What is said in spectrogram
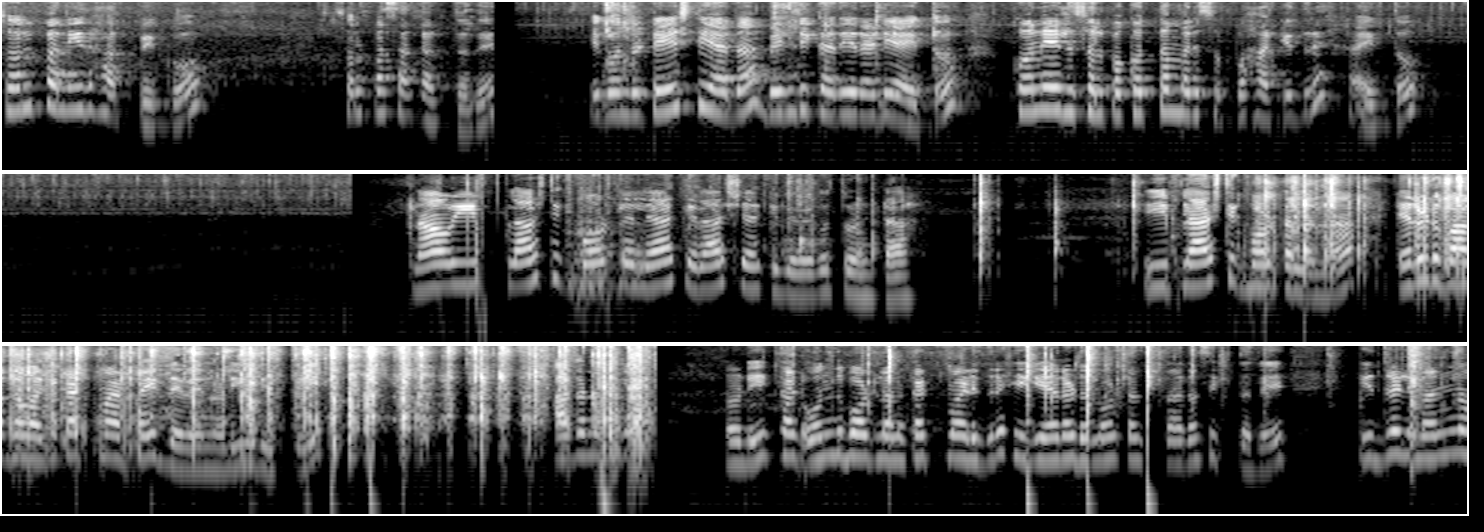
ಸ್ವಲ್ಪ ನೀರು ಹಾಕಬೇಕು. ಸ್ವಲ್ಪ ಸಾಕಾಗ್ತದೆ. ಈಗ ಒಂದು ಟೇಸ್ಟಿಯಾದ ಬೆಂಡಿ ಕರಿ ರೆಡಿ ಆಯಿತು. ಕೊನೆಯಲ್ಲಿ ಸ್ವಲ್ಪ ಕೊತ್ತಂಬರಿ ಸೊಪ್ಪು ಹಾಕಿದರೆ ಆಯಿತು. ನಾವು ಈ ಪ್ಲಾಸ್ಟಿಕ್ ಬಾಟ್ಲಲ್ಲಿ ಯಾಕೆ ರಾಶಿ ಹಾಕಿದ್ದೇವೆ ಗೊತ್ತುಂಟಾ? ಈ ಪ್ಲಾಸ್ಟಿಕ್ ಬಾಟಲನ್ನು ಎರಡು ಭಾಗವಾಗಿ ಕಟ್ ಮಾಡ್ತಾ ಇದ್ದೇವೆ ನೋಡಿ ಈ ರೀತಿ. ಆಗ ನಮಗೆ ನೋಡಿ ಕಟ್ ಒಂದು ಬಾಟ್ಲನ್ನು ಕಟ್ ಮಾಡಿದರೆ ಹೀಗೆ ಎರಡು ಲೋಟಸ್ ಥರ ಸಿಗ್ತದೆ. ಇದರಲ್ಲಿ ಮಣ್ಣು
